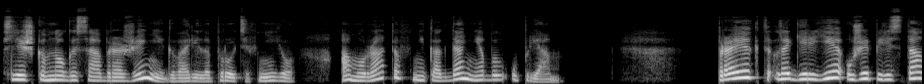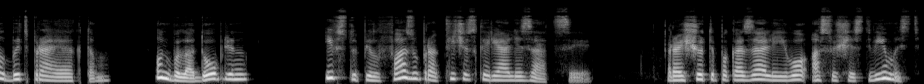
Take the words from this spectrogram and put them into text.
Слишком много соображений говорило против нее, а Муратов никогда не был упрям. Проект Лагерье уже перестал быть проектом. Он был одобрен и вступил в фазу практической реализации. Расчеты показали его осуществимость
